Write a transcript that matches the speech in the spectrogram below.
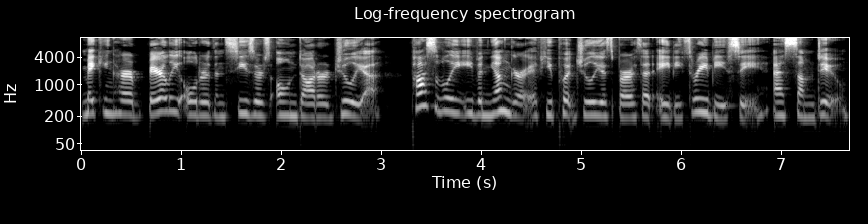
making her barely older than Caesar's own daughter Julia, possibly even younger if you put Julia's birth at 83 BC, as some do.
